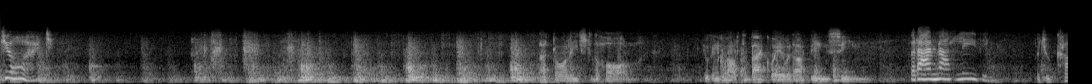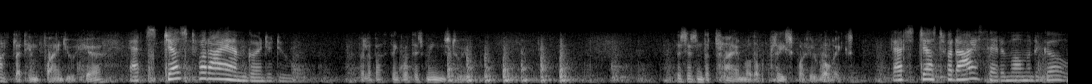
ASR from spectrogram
George, That door leads to the hall. You can go out the back way without being seen. but I'm not leaving. But you can't let him find you here. That's just what I am going to do. Philippa, think what this means to you. This isn't the time or the place for heroics. That's just what I said a moment ago.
